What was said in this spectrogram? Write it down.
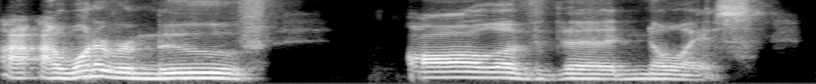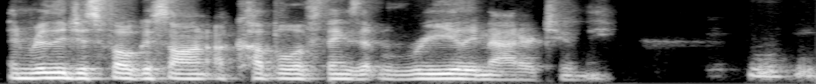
I, I want to remove all of the noise and really just focus on a couple of things that really matter to me. Mm-hmm.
